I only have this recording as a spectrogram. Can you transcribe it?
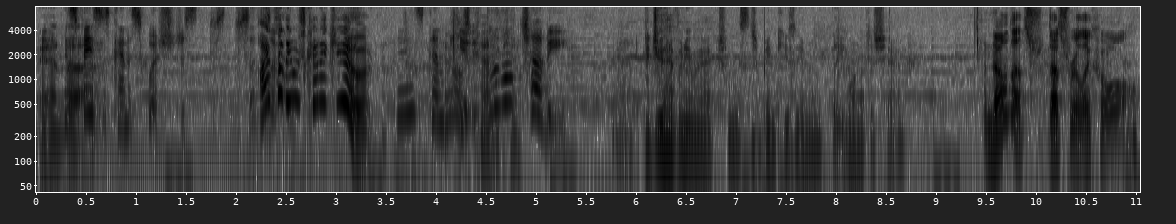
And His uh, face is kind of squished. Just just. just a I thought he was kind of cute. He was kind of cute. kinda a little cute. chubby. Yeah. Did you have any reactions to Binky's email that you wanted to share? No, that's that's really cool.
